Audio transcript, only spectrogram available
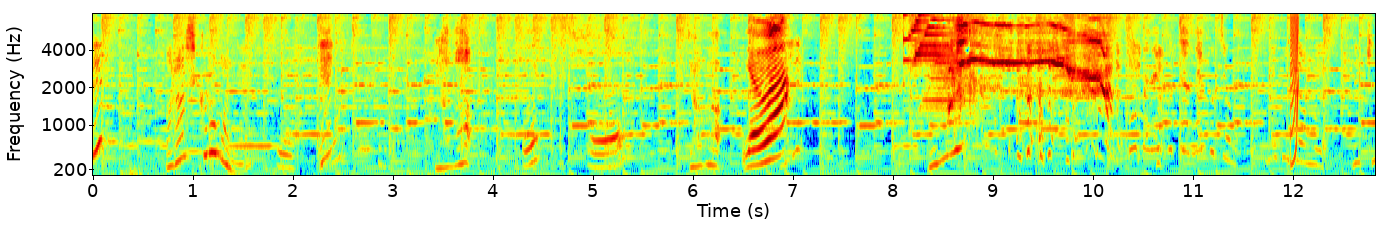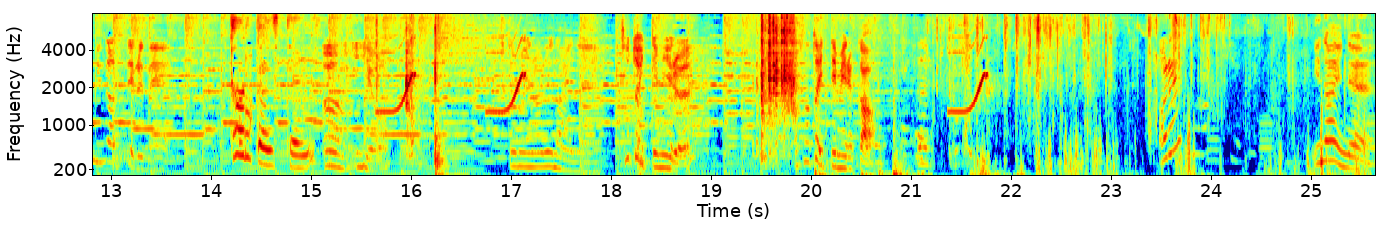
え？アラシクロマネうん。え？やば。え？やば。え？やば猫ちゃん猫ちゃん猫ちゃんもね気になってるね。トントンしてる？うんいいよ。捕まえられないね。外行ってみる？あ外行ってみるか。あれ？いないね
